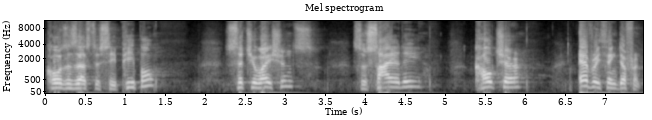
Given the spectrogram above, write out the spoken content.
causes us to see people, situations, society, culture, everything different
